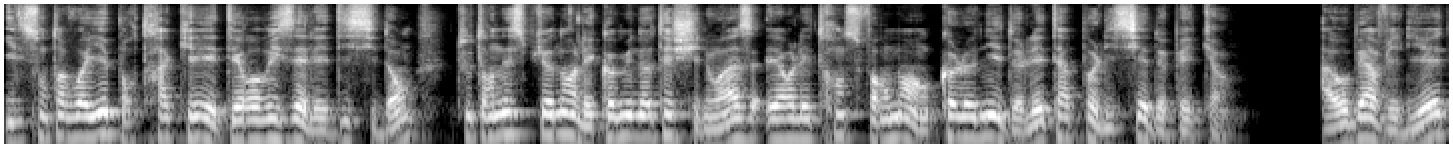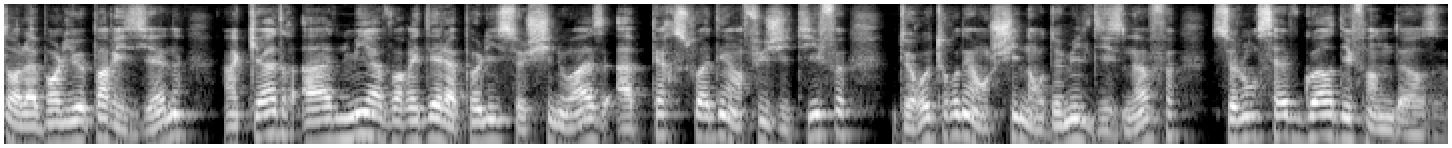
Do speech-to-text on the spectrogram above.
Ils sont envoyés pour traquer et terroriser les dissidents tout en espionnant les communautés chinoises et en les transformant en colonies de l'État policier de Pékin. À Aubervilliers, dans la banlieue parisienne, un cadre a admis avoir aidé la police chinoise à persuader un fugitif de retourner en Chine en 2019, selon Safeguard Defenders.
